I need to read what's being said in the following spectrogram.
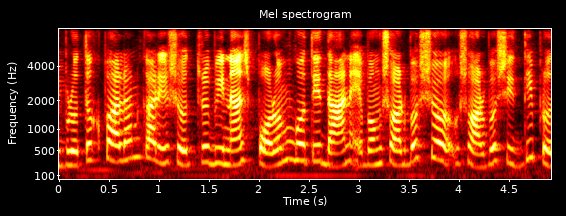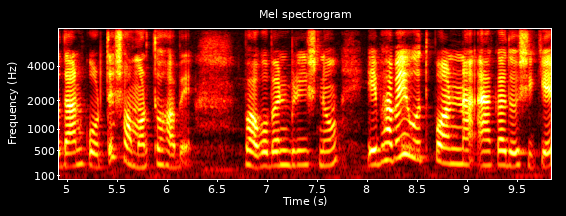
ব্রতক পালনকারী শত্রু বিনাশ, পরম গতি দান এবং সর্বস্ব, সর্বসিদ্ধি প্রদান করতে সমর্থ হবে। ভগবান বিষ্ণু এভাবেই উৎপন্না একাদশীকে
